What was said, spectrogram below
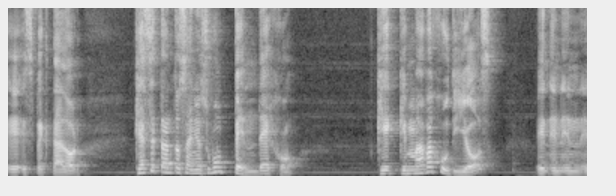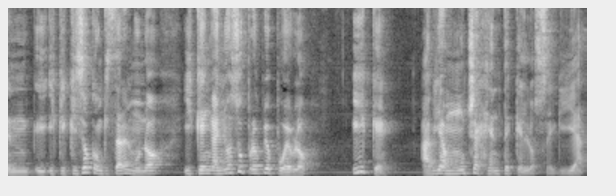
eh, espectador, que hace tantos años hubo un pendejo que quemaba judíos y que quiso conquistar el mundo y que engañó a su propio pueblo y que había mucha gente que lo seguía.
